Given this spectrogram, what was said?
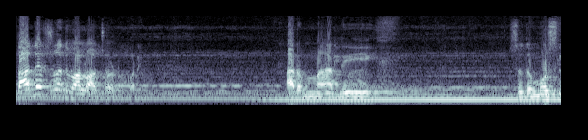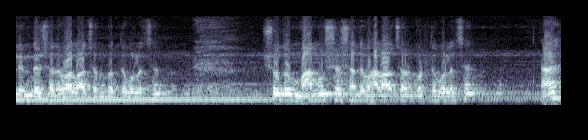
তাদের সাথে ভালো আচরণ করে। আর মালিক শুধু মুসলিমদের সাথে ভালো আচরণ করতে বলেছেন? শুধু মানুষের সাথে ভালো আচরণ করতে বলেছেন? হ্যাঁ?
